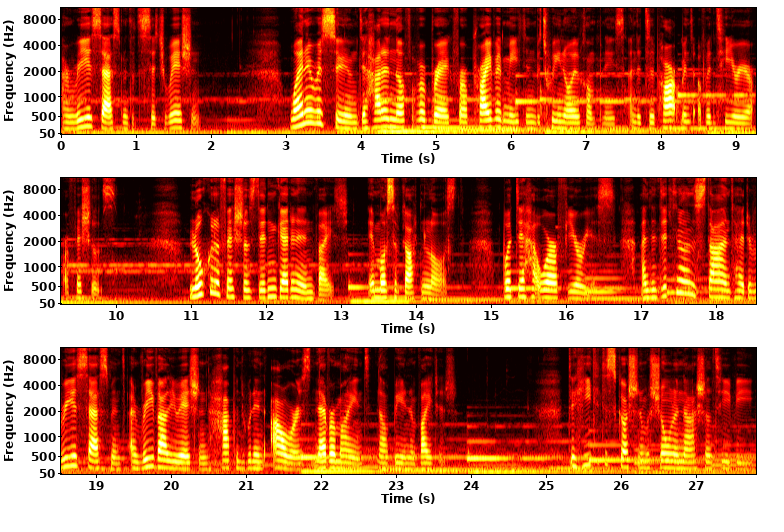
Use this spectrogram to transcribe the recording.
and reassessment of the situation. When it resumed, they had enough of a break for a private meeting between oil companies and the Department of Interior officials. Local officials didn't get an invite, it must have gotten lost, but they were furious and they didn't understand how the reassessment and revaluation happened within hours, never mind not being invited. The heated discussion was shown on national TV,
